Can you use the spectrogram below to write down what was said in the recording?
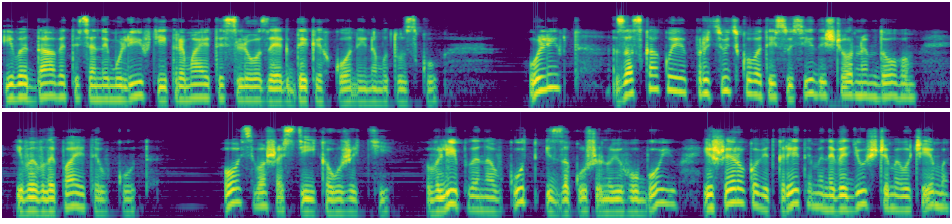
і ви давитеся ним у ліфті і тримаєте сльози, як диких коней на мотузку. У ліфт заскакує прицюцькуватий сусід із чорним догом, і ви влипаєте в кут. Ось ваша стійка у житті, вліплена в кут із закушеною губою і широко відкритими, невидющими очима,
